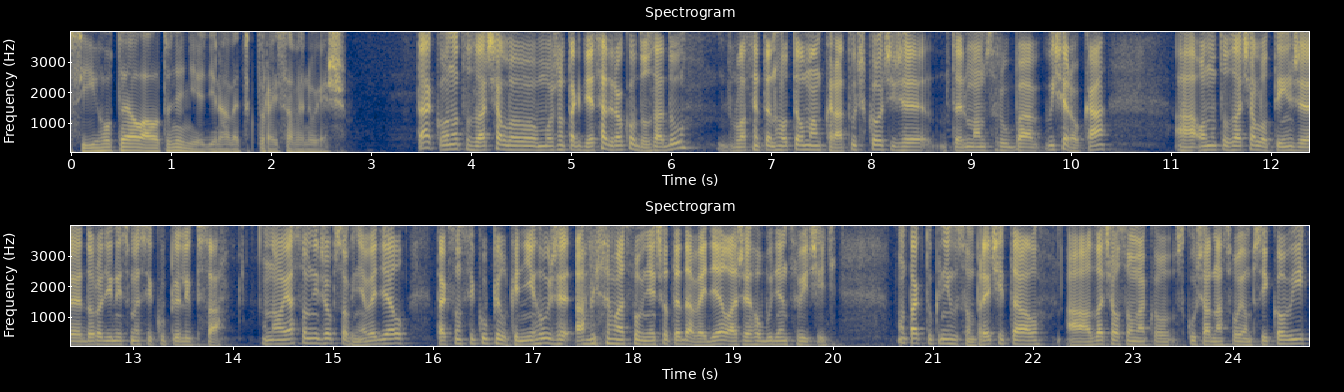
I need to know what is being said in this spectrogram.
psí hotel, ale to nie je jediná vec, ktorej sa venuješ? Tak, ono to začalo možno tak 10 rokov dozadu. Vlastne ten hotel mám kratučko, čiže ten mám zhruba vyše roka. A ono to začalo tým, že do rodiny sme si kúpili psa. No ja som nič o psoch nevedel, tak som si kúpil knihu, že aby som aspoň niečo teda vedel a že ho budem cvičiť. No tak tú knihu som prečítal a začal som ako skúšať na svojom psíkovi,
